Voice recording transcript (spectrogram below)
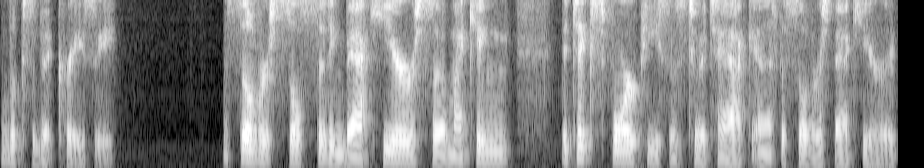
Looks a bit crazy. The silver's still sitting back here, so my king... It takes four pieces to attack, and if the silver's back here,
